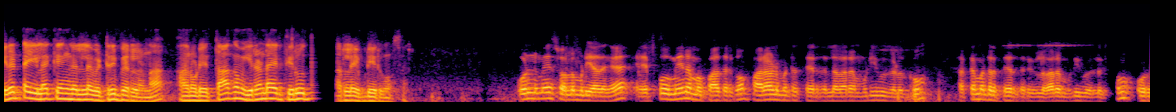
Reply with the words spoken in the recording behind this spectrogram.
இரட்டை இலக்கியங்கள்ல வெற்றி பெறலைன்னா அதனுடைய தாக்கம் இரண்டாயிரத்தி இருபத்தி ஆறுல எப்படி இருக்கும் சார்? ஒண்ணுமே சொல்ல முடியாதுங்க. எப்பவுமே நம்ம பார்த்திருக்கோம் பாராளுமன்ற தேர்தலில் வர முடிவுகளுக்கும் சட்டமன்ற தேர்தல்களில் வர முடிவுகளுக்கும் ஒரு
